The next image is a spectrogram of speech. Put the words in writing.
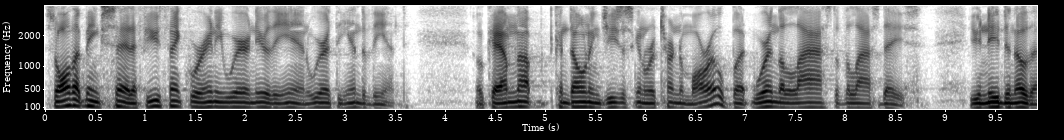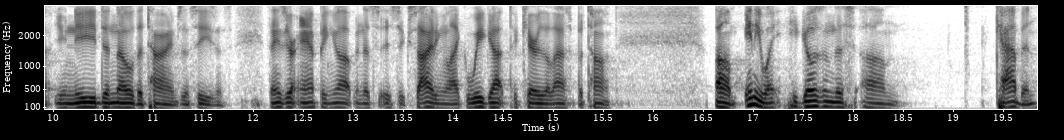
So, all that being said, if you think we're anywhere near the end, we're at the end of the end. Okay, I'm not condoning Jesus is going to return tomorrow, but we're in the last of the last days. You need to know that. You need to know the times and seasons. Things are amping up, and it's, it's exciting, like we got to carry the last baton. Um, anyway, he goes in this um, cabin,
